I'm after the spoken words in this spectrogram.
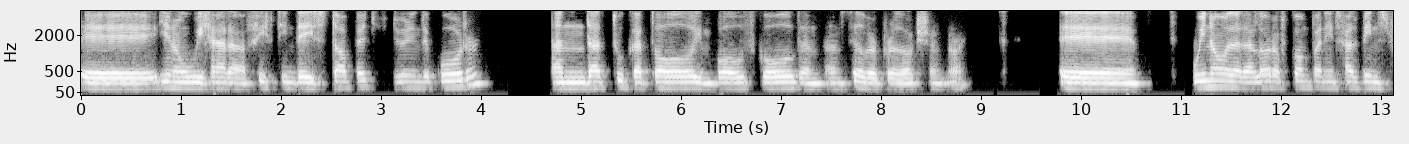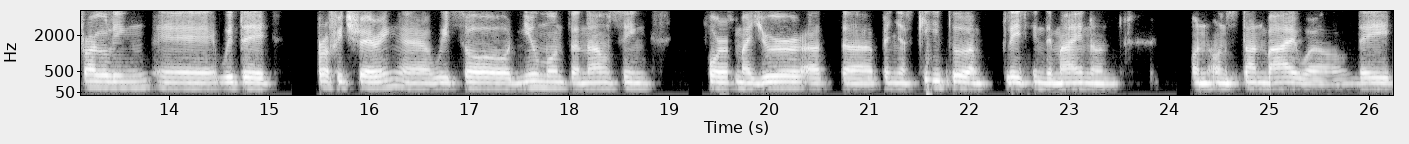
Uh, you know, we had a 15 day stoppage during the quarter, and that took a toll in both gold and, and silver production, right? Uh, we know that a lot of companies have been struggling uh, with the profit sharing. Uh, we saw Newmont announcing force majeure at uh, Peñasquito and placing the mine on on, on standby while they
